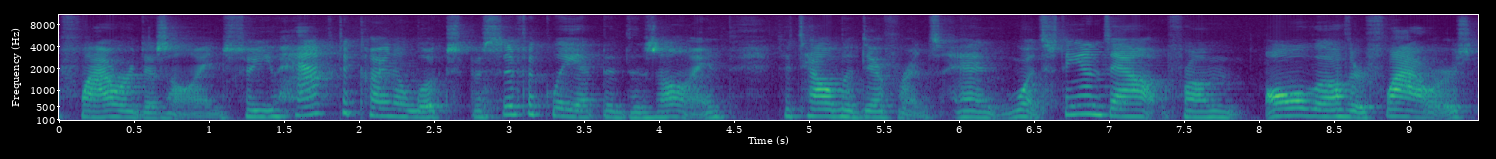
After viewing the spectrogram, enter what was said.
flower designs. So you have to kind of look specifically at the design to tell the difference. And what stands out from all the other flowers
